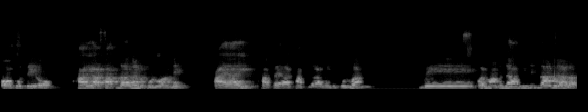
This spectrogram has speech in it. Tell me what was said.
ඔව් පොතේ ඔව්. හරි 8ක් දාගන්න පුළුවන් නේ. 6යි 7යි 8ක් දාගන්න පුළුවන් මේ ඔය මම දාපු විදිහට දාන්න ඔයාලා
